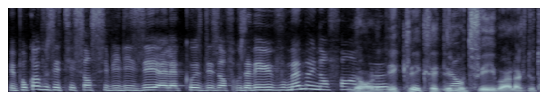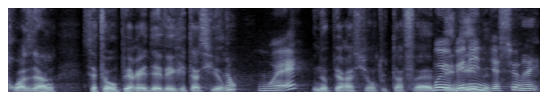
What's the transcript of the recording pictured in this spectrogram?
Mais pourquoi vous étiez sensibilisé à la cause des enfants? Vous avez eu vous-même une enfant un Non, peu? le déclic, ça a été Non. notre fille, bon, à l'âge de 3 ans, s'est fait opérer des végétations. Non. Ouais. Une opération tout à fait Oui, bénigne. bénigne, bien sûr. ouais.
